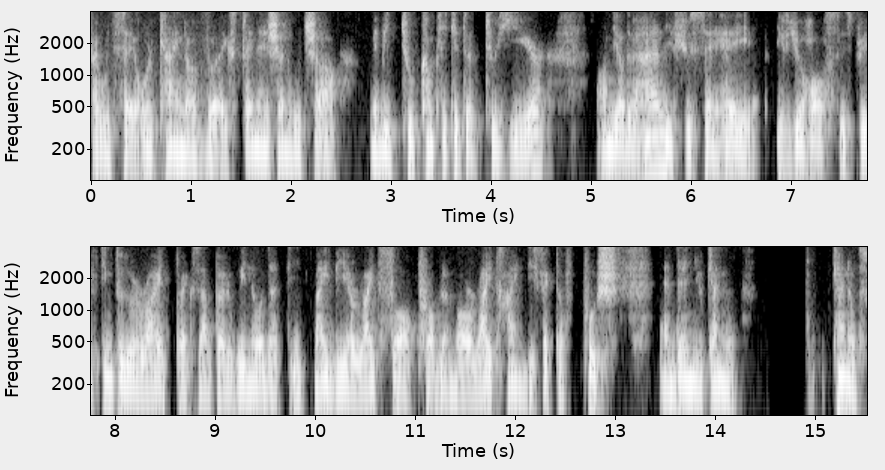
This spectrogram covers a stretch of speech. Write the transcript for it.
i would say all kind of uh, explanation which are maybe too complicated to hear on the other hand, if you say, hey, if your horse is drifting to the right, for example, we know that it might be a right fore problem or right hind defect of push. And then you can kind of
